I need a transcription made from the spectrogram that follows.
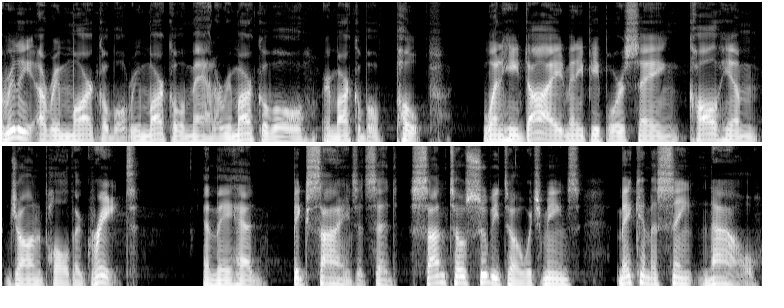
really a remarkable, remarkable man, a remarkable, remarkable pope. When he died, many people were saying, call him John Paul the Great. And they had big signs that said, Santo Subito, which means make him a saint now.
